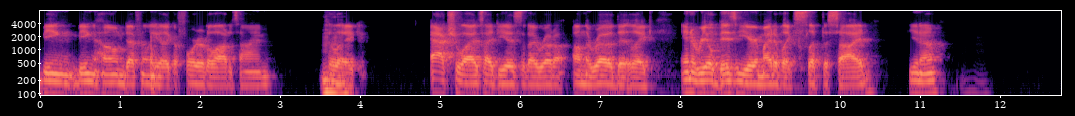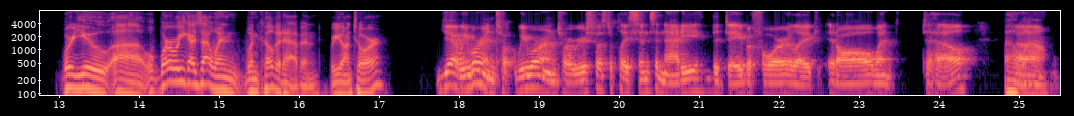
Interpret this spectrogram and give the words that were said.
being being home definitely like afforded a lot of time to Mhm. like actualize ideas that I wrote on- on the road that like in a real busy year might have like slipped aside, you know? Were you? uh Where were you guys at when when COVID happened? Were you on tour? Yeah, we were in to- we were on tour. We were supposed to play Cincinnati the day before like it all went to hell. Oh wow. Um,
